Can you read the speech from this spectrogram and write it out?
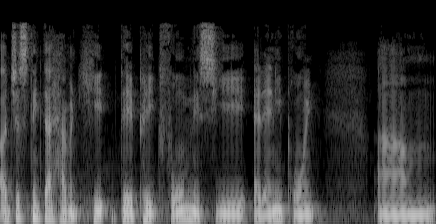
I just think they haven't hit their peak form this year at any point. Um,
